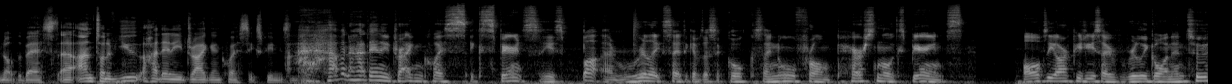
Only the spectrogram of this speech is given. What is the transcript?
not the best. Uh, Anton, have you had any Dragon Quest experience? I haven't had any Dragon Quest experiences, but I'm really excited to give this a go because I know from personal experience, all of the RPGs I've really gotten into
